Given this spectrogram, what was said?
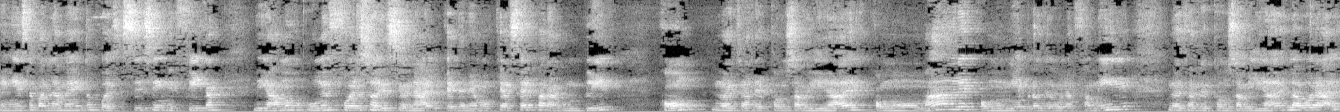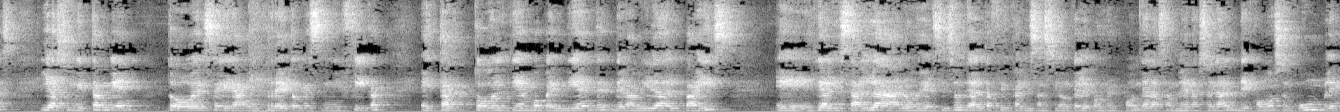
en ese parlamento, pues sí significa, digamos, un esfuerzo adicional que tenemos que hacer para cumplir con nuestras responsabilidades como madres, como miembros de una familia, nuestras responsabilidades laborales y asumir también todo ese gran reto que significa estar todo el tiempo pendiente de la vida del país, eh, realizar los ejercicios de alta fiscalización que le corresponde a la Asamblea Nacional de cómo se cumplen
